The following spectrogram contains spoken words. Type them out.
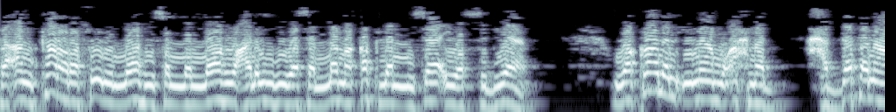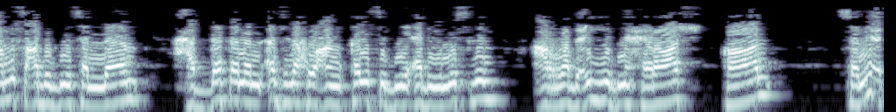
فأنكر رسول الله صلى الله عليه وسلم قتل النساء والصبيان. وقال الإمام أحمد حدثنا مصعب بن سلام حدثنا الأجلح عن قيس بن أبي مسلم عن ربعي بن حراش قال سمعت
